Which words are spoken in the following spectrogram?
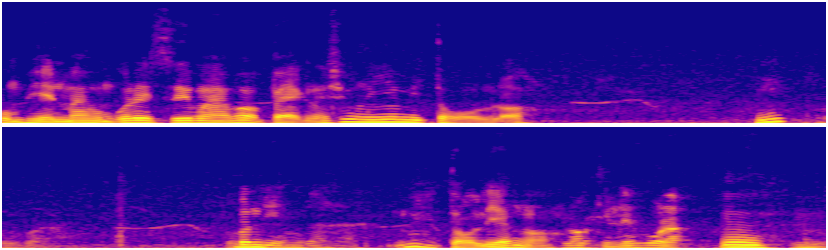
ผมเห็นมาผมก็เลยซื้อมาเพราะแปลกนะช่วงนี้ยังมีโตอยู่เหรอรู้ป่ะมันเลี้ยงก็หาไม่ต่อเลี้ยงเหรอเรากินได้พวกละเอออืม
